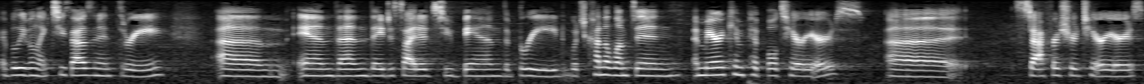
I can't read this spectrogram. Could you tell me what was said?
I believe in like 2003. Um, and then they decided to ban the breed, which kind of lumped in American Pit Bull Terriers, uh, Staffordshire Terriers.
